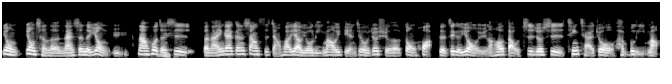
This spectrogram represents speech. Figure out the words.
用用成了男生的用语，那或者是本来应该跟上司讲话要有礼貌一点，结果就学了动画的这个用语，然后导致就是听起来就很不礼貌。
